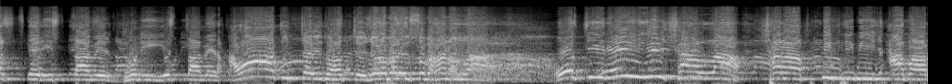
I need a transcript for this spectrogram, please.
আজকের ইসলামের ধ্বনি, ইসলামের আওয়াজ উচ্চারিত হচ্ছে। জোরে বলে সুবহানাল্লাহ। অচিরেই ইনশাআল্লাহ সারা পৃথিবী আবার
